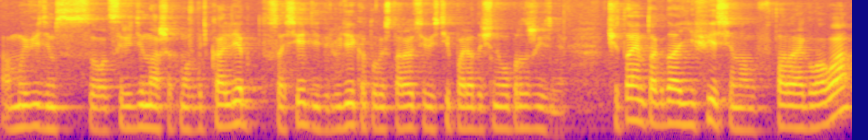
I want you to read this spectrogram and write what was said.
А мы видим вот, среди наших, может быть, коллег, соседей, людей, которые стараются вести порядочный образ жизни. Читаем тогда Ефесинам 2 глава,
